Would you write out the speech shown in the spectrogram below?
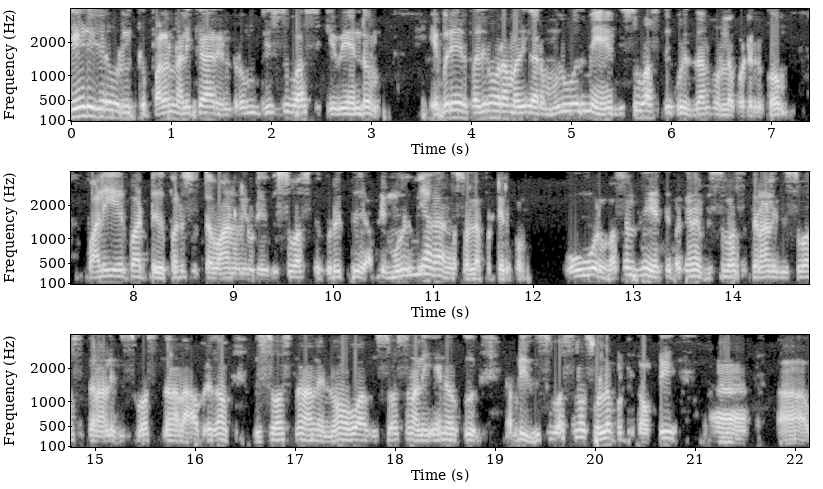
தேடுகிறவர்களுக்கு பலன் அளிக்கிறார் என்றும் விசுவாசிக்க வேண்டும். எபிரேயர் பதினோராம் அதிகாரம் முழுவதுமே விசுவாசத்தை குறித்து தான் சொல்லப்பட்டிருக்கும். பழைய ஏற்பாட்டு பரிசுத்தவான்களுடைய விசுவாசத்தை குறித்து அப்படி முழுமையாக அங்க சொல்லப்பட்டிருக்கும். ஒவ்வொரு வசனத்தையும் எடுத்து பார்த்தீங்கன்னா விசுவாசத்தினால விசுவாசத்தினால விசுவாசத்தினால ஆபிரகாம் விசுவாசத்தினால நோவா விசுவாசத்தினால ஏனோக்கு அப்படி விசுவாசம் சொல்லப்பட்டிருக்கும். அப்படி ஆஹ் ஆஹ்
